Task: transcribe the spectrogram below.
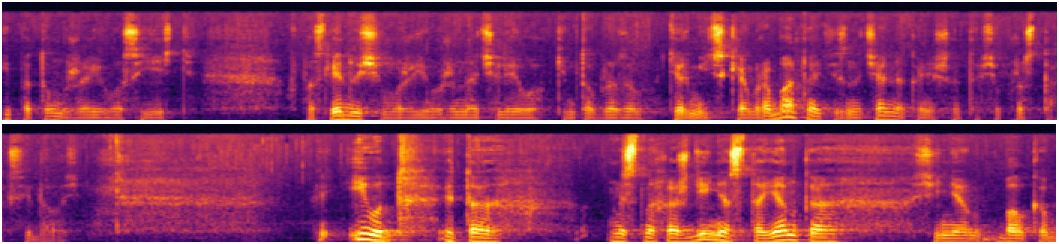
и потом уже его съесть. В последующем уже, уже начали его каким-то образом термически обрабатывать. Изначально, конечно, это все просто так съедалось. И вот это местонахождение, стоянка, синяя балка,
